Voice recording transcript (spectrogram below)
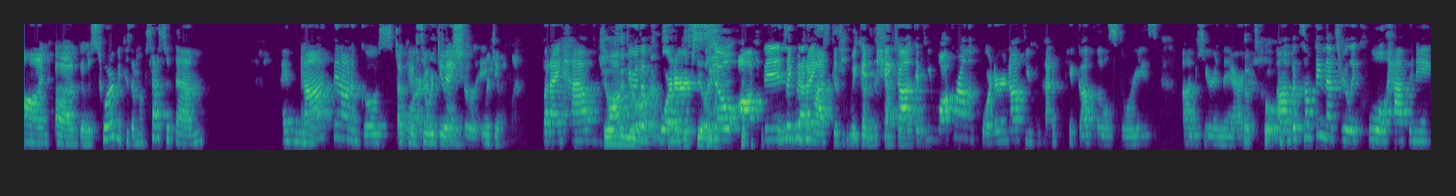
on a ghost tour? Because I'm obsessed with them. I've not been on a ghost tour Okay, so we're doing officially, we're doing one. but I have She walked through the Orleans, so quarter just like- so often It's like when that people I ask us if we can to pick up if you walk around the quarter enough, you can kind of pick up little stories um, here and there. That's cool. Um, but something that's really cool happening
